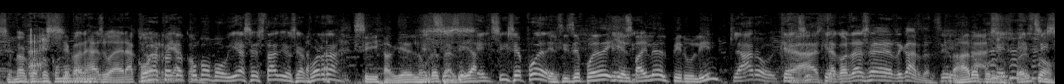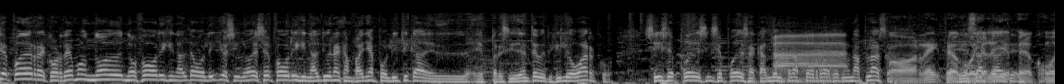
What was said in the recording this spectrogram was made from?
sí me acuerdo Ah, cómo. sí, con esa sudadera yo me acuerdo como- cómo movía ese estadio, ¿se acuerda? Sí, Javier, el hombre el, sí, se- salía. el sí se puede. El sí se puede y El el sí- baile del pirulín. Claro, que Ah, sí- ¿Te que- acordás, eh, Ricardo? Claro, por Ah, El, el supuesto. sí se puede, recordemos, no, no fue original de Bolillo, sino ese fue original de una campaña política del eh, presidente Virgilio barco. Sí se puede, sí se puede, sacando el ah, trapo rojo en una plaza. Correcto, pero como, yo le pero como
